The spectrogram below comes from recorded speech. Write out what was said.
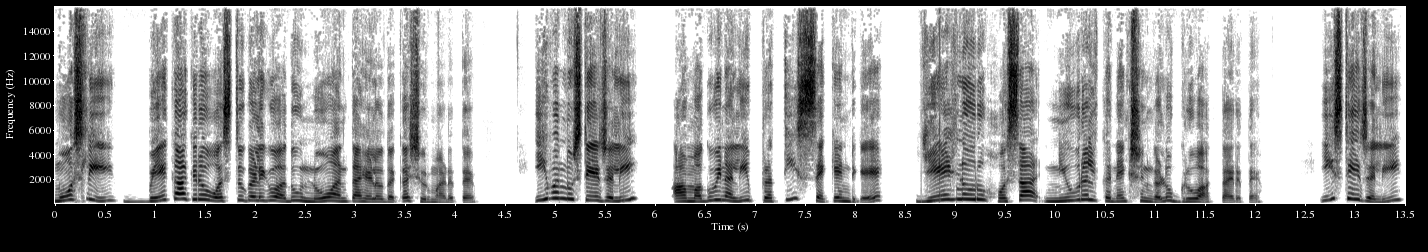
ಮೋಸ್ಟ್ಲಿ ಬೇಕಾಗಿರೋ ವಸ್ತುಗಳಿಗೂ ಅದು ನೋ ಅಂತ ಹೇಳೋದಕ್ಕೆ ಶುರು ಮಾಡುತ್ತೆ. ಈ ಒಂದು ಸ್ಟೇಜ್ ಅಲ್ಲಿ ಆ ಮಗುವಿನಲ್ಲಿ ಪ್ರತಿ ಸೆಕೆಂಡ್ಗೆ ಏಳ್ನೂರು ಹೊಸ ನ್ಯೂರಲ್ ಕನೆಕ್ಷನ್ಗಳು ಗ್ರೋ ಆಗ್ತಾ ಇರುತ್ತೆ. ಈ ಸ್ಟೇಜ್ ಅಲ್ಲಿ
